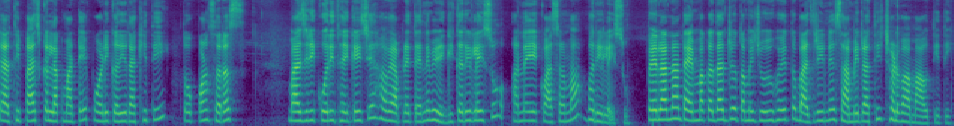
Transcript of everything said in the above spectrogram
ચારથી પાંચ કલાક માટે પોળી કરી રાખી હતી, તો પણ સરસ બાજરી કોરી થઈ ગઈ છે. હવે આપણે તેને ભેગી કરી લઈશું અને એક વાસણમાં ભરી લઈશું. પહેલાંના ટાઈમમાં કદાચ જો તમે જોયું હોય તો બાજરીને સાંબેલાથી છડવામાં આવતી હતી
